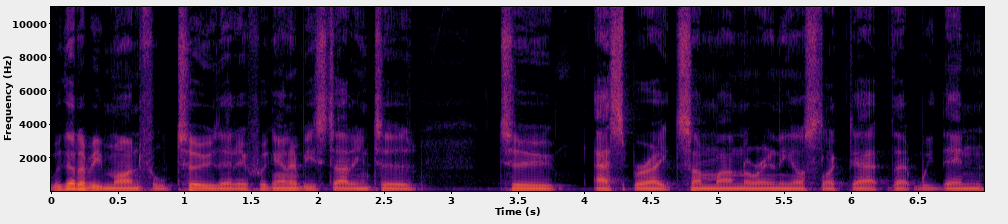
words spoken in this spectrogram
we've got to be mindful too that if we're going to be starting to to aspirate someone or anything else like that, that we then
